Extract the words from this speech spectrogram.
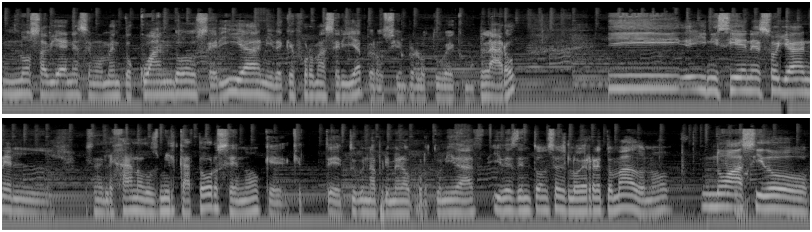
No sabía en ese momento cuándo sería ni de qué forma sería, pero siempre lo tuve como claro. Y inicié en eso ya en el, pues, en el lejano 2014, ¿no? Que, tuve una primera oportunidad y desde entonces lo he retomado, ¿no? No ha sido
